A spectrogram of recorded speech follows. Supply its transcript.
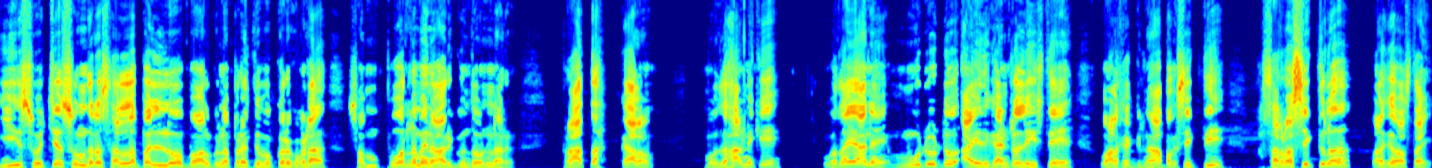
ఈ స్వచ్ఛ సుందర సల్లపల్లిలో పాల్గొన్న ప్రతి ఒక్కరు కూడా సంపూర్ణమైన ఆరోగ్యంతో ఉన్నారు ప్రాతకాలం ఉదాహరణకి ఉదయాన్నే మూడు టు ఐదు గంటలు లేస్తే వాళ్ళకి జ్ఞాపక శక్తి సర్వశక్తులు వాళ్ళకి వస్తాయి.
